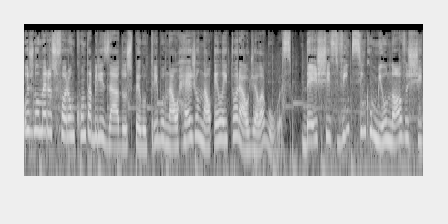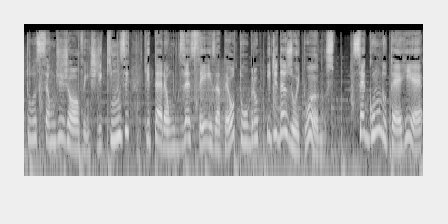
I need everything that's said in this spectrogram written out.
Os números foram contabilizados pelo Tribunal Regional Eleitoral de Alagoas. Destes, 25 mil novos títulos são de jovens de 15, que terão 16 até outubro, e de 18 anos. Segundo o TRE,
